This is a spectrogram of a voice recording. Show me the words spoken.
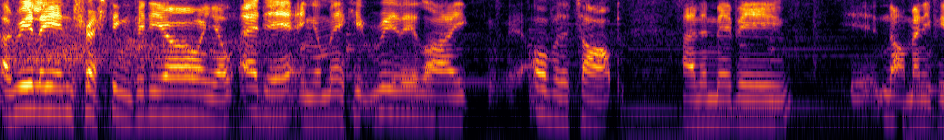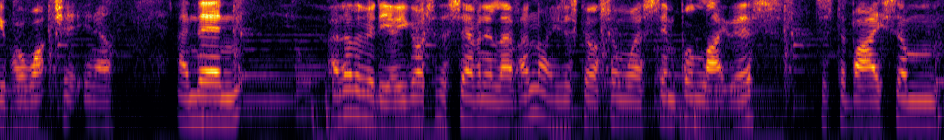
a really interesting video and you'll edit and you'll make it really like over the top and then maybe not many people watch it you know. And then another video you go to the 7-eleven or you just go somewhere simple like this just to buy some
